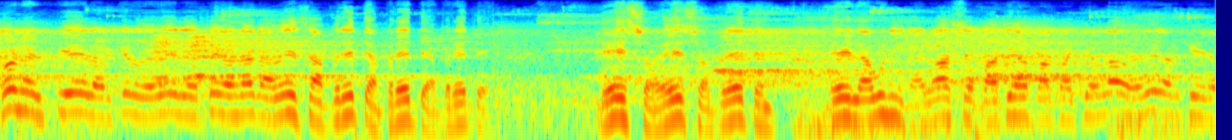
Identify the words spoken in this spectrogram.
con el pie el arquero de Vélez, pega en la cabeza, apriete, apriete, apriete. Eso, eso, apriete. Es la única, lo hace patear para cualquier lado desde el arquero.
